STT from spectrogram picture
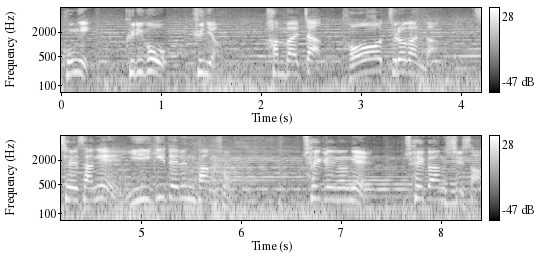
공익, 그리고 균형. 한 발짝 더 들어간다. 세상에 이익이 되는 방송. 최경영의 최강 시사.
